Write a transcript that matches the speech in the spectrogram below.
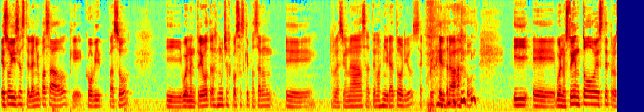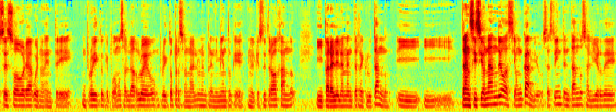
Eso hice hasta el año pasado, que COVID pasó, y bueno, entre otras muchas cosas que pasaron eh, relacionadas a temas migratorios, dejé el trabajo. Y eh, bueno, estoy en todo este proceso ahora, bueno, entre un proyecto que podemos hablar luego, un proyecto personal, un emprendimiento que, en el que estoy trabajando y paralelamente reclutando y, y transicionando hacia un cambio. O sea, estoy intentando salir de,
